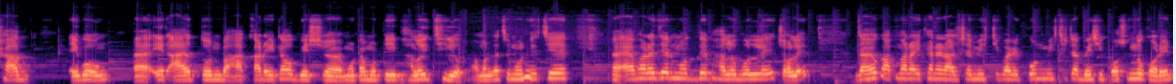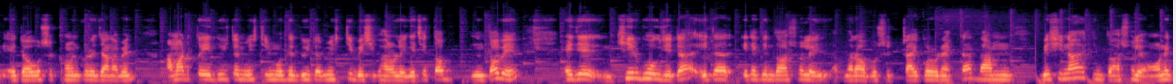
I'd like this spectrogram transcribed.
স্বাদ এবং এর আয়তন বা আকার এটাও বেশ মোটামুটি ভালোই ছিল। আমার কাছে মনে হয়েছে অ্যাভারেজের মধ্যে ভালো বললে চলে। যাই হোক, আপনারা এখানে রাজশাহী মিষ্টি বাড়ি কোন মিষ্টিটা বেশি পছন্দ করেন, এটা অবশ্যই কমেন্ট করে জানাবেন। আমার তো এই দুইটা মিষ্টির মধ্যে দুইটা মিষ্টি বেশি ভালো লেগেছে। তব- এই যে ক্ষীরভোগ যেটা, এটা এটা কিন্তু আসলেই আপনারা অবশ্যই ট্রাই করবেন একটা। দাম বেশি না, কিন্তু আসলে অনেক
